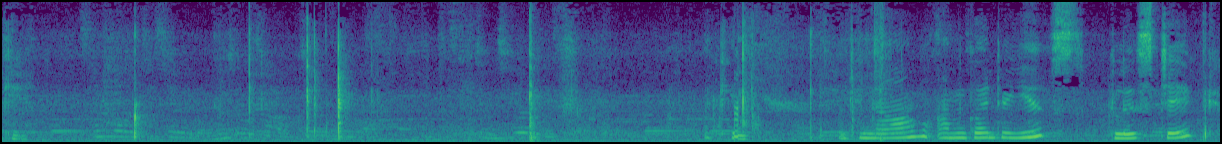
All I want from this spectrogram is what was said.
Okay. Okay. Okay, now I'm going to use glue stick.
